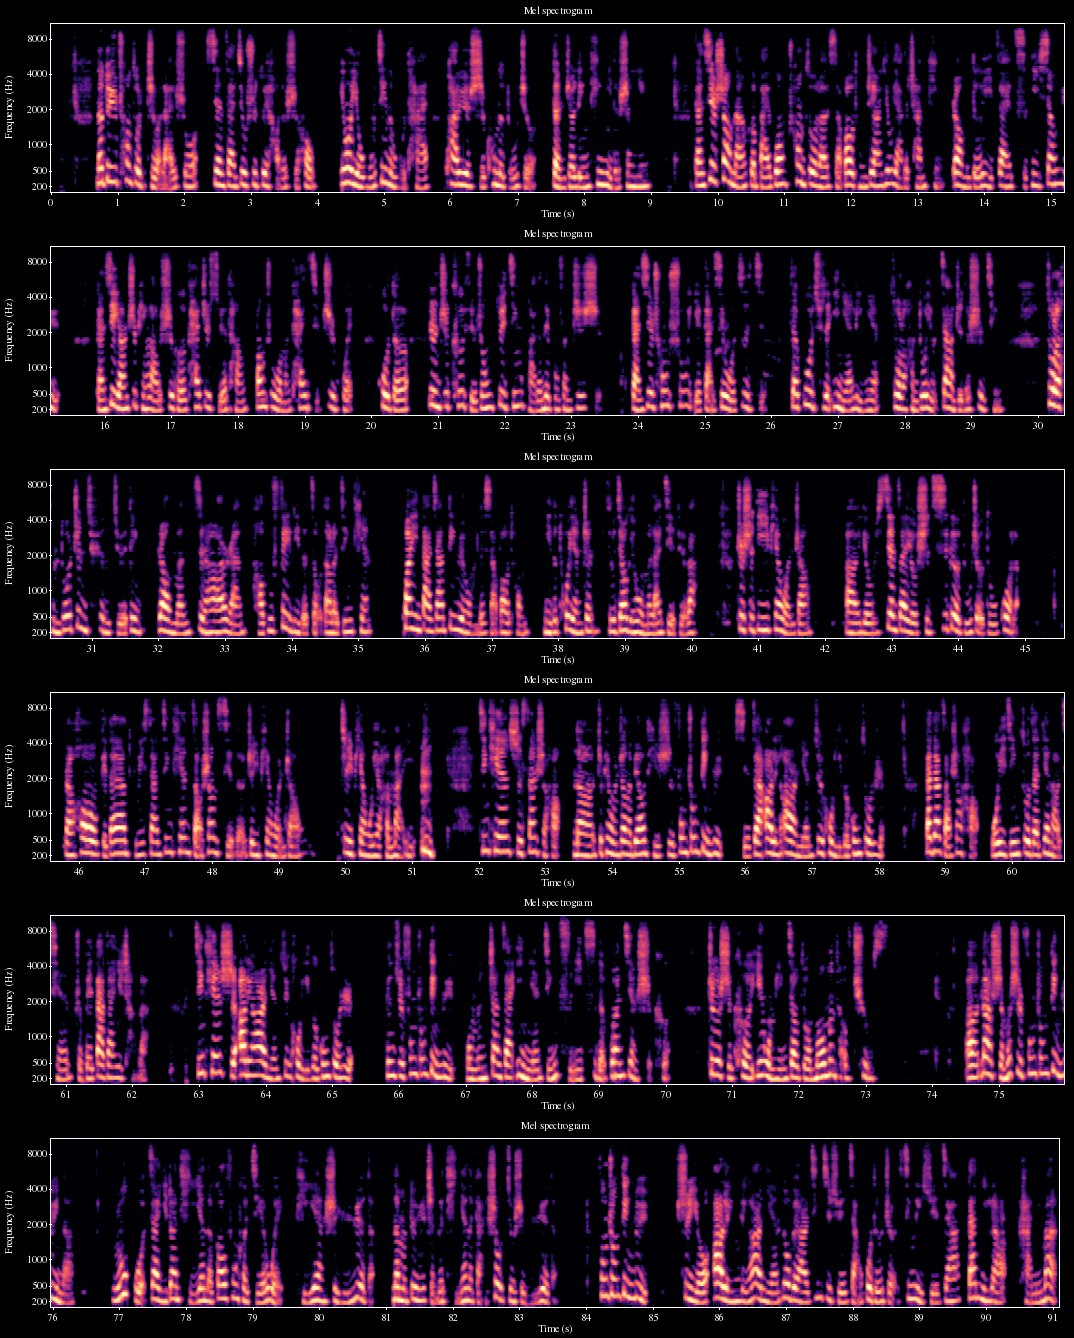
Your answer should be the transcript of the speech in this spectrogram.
那对于创作者来说，现在就是最好的时候，因为有无尽的舞台，跨越时空的读者等着聆听你的声音。感谢少南和白光创作了小报童这样优雅的产品，让我们得以在此地相遇。感谢杨志平老师和开智学堂帮助我们开启智慧。获得认知科学中最精华的那部分知识，感谢冲叔，也感谢我自己。在过去的一年里面做了很多有价值的事情，做了很多正确的决定，让我们自然而然、毫不费力的走到了今天。欢迎大家订阅我们的小报童，你的拖延症就交给我们来解决吧。这是第一篇文章，啊，有现在有十七个读者读过了。然后给大家读一下今天早上写的这一篇文章，这一篇我也很满意。今天是三十号，那这篇文章的标题是“风中定律”，写在二零二二年最后一个工作日。大家早上好，我已经坐在电脑前准备大干一场了。今天是二零二二年最后一个工作日，根据风中定律，我们站在一年仅此一次的关键时刻，这个时刻英文名叫做 “Moment of Truth”。呃，那什么是风中定律呢？如果在一段体验的高峰和结尾，体验是愉悦的，那么对于整个体验的感受就是愉悦的。风中定律是由2002年诺贝尔经济学奖获得者、心理学家丹尼尔·卡尼曼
